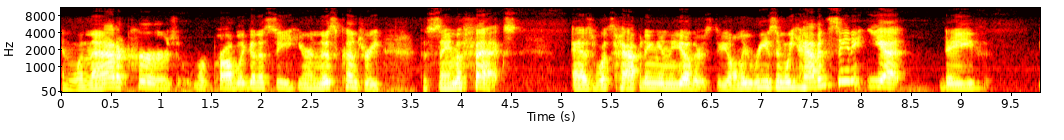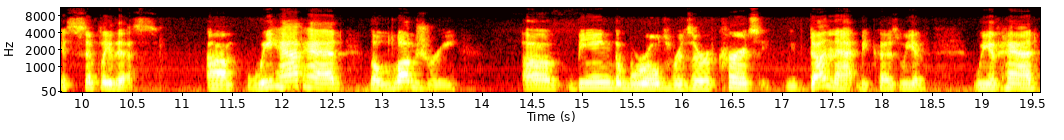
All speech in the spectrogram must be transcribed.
And when that occurs, we're probably going to see here in this country the same effects as what's happening in the others. The only reason we haven't seen it yet, Dave, is simply this. Um, we have had the luxury of being the world's reserve currency. We've done that because we have we have had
